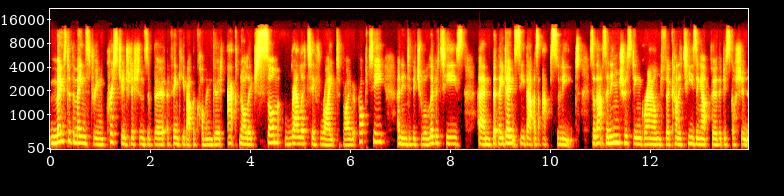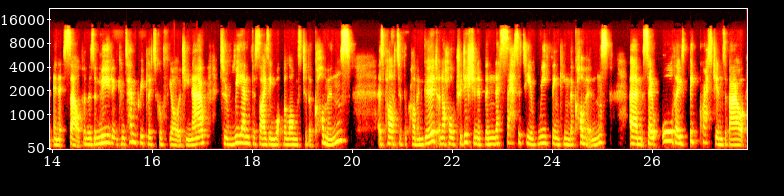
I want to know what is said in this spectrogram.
most of the mainstream Christian traditions of the of thinking about the common good acknowledge some relative right to private property and individual liberties, um, but they don't see that as absolute. So that's an interesting ground for kind of teasing out further discussion in itself. And there's a move in contemporary political theology now to re-emphasizing what belongs to the commons as part of the common good and a whole tradition of the necessity of rethinking the commons. Um, so all those big questions about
